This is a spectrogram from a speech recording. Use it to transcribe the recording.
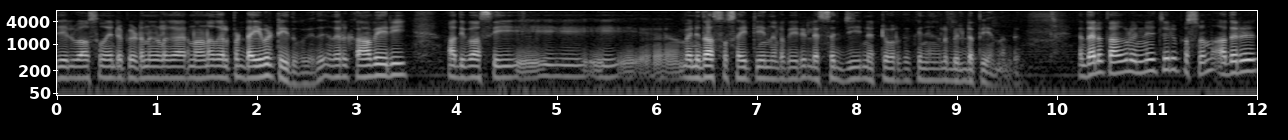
ജയിൽവാസവും അതിന്റെ പീഡനങ്ങൾ കാരണമാണ് അത് അല്പം ഡൈവേർട്ട് ചെയ്തു പോയത്. അതായത് കാവേരി ആദിവാസി വനിതാ സൊസൈറ്റി എന്നുള്ള പേരിൽ എസ് എച്ച് ജി നെറ്റ്വർക്കൊക്കെ ഞങ്ങൾ ബിൽഡപ്പ് ചെയ്യുന്നുണ്ട്. എന്തായാലും താങ്കൾ ഉന്നയിച്ചൊരു പ്രശ്നം അതൊരു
